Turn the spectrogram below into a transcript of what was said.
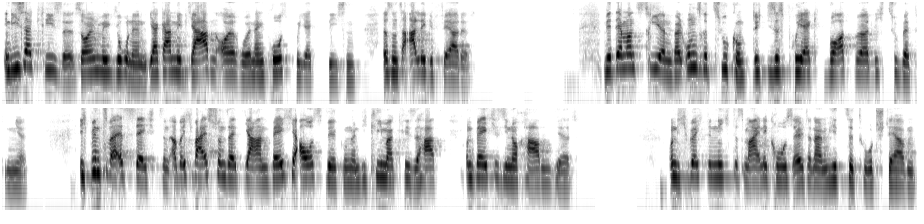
In dieser Krise sollen Millionen, ja gar Milliarden Euro in ein Großprojekt fließen, das uns alle gefährdet. Wir demonstrieren, weil unsere Zukunft durch dieses Projekt wortwörtlich zubetoniert. Ich bin zwar erst 16, aber ich weiß schon seit Jahren, welche Auswirkungen die Klimakrise hat und welche sie noch haben wird. Und ich möchte nicht, dass meine Großeltern einem Hitzetod sterben.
